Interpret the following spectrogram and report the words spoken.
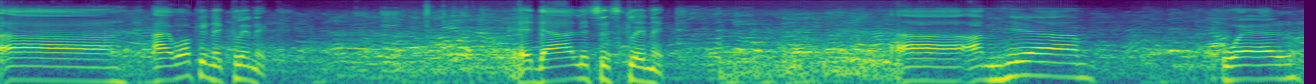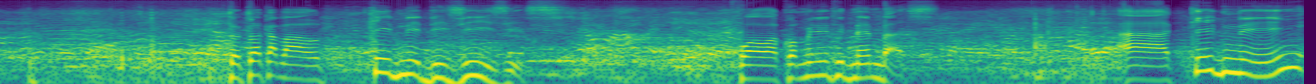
Uh, I work in a clinic, okay. a dialysis clinic. Uh, I'm here, well, to talk about kidney diseases for our community members. Uh, kidney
